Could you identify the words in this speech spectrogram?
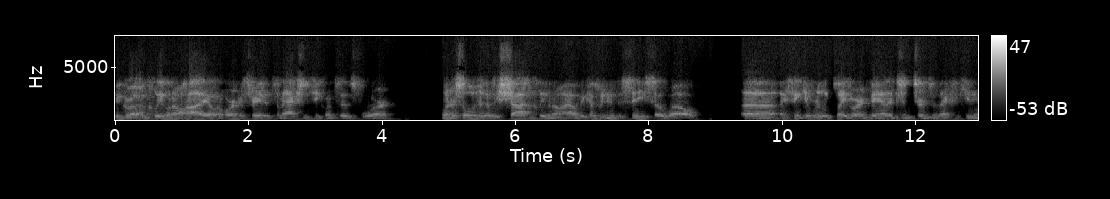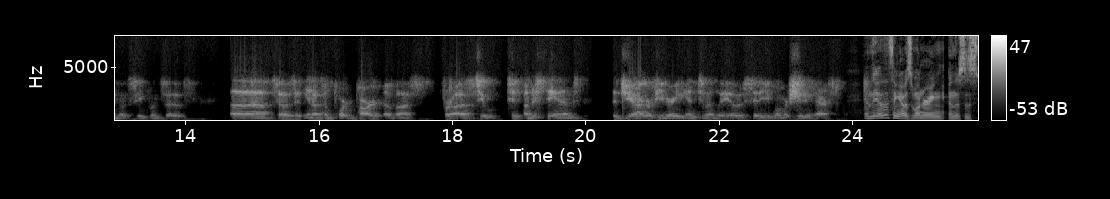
we grew up in Cleveland, Ohio, and orchestrated some action sequences for Winter Soldier that we shot in Cleveland, Ohio, because we knew the city so well. Uh, I think it really played to our advantage in terms of executing those sequences. Uh, so a, you know it's an important part of us for us to to understand the geography very intimately of a city when we're shooting there. And the other thing I was wondering, and this is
